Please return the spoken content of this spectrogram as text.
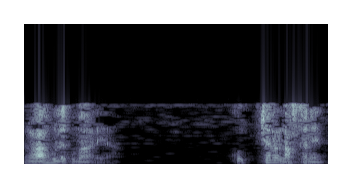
රාහුල කුමාරයා කොච්චර ලස්සනද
